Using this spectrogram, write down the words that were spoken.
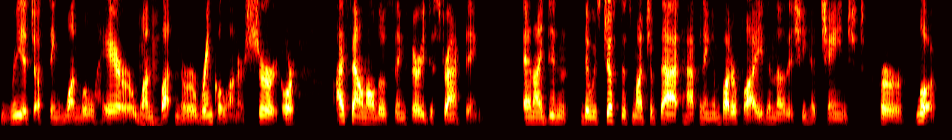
readjusting one little hair or one Mhm. button or a wrinkle on her shirt, or I found all those things very distracting. And I didn't. There was just as much of that happening in Butterfly, even though that she had changed her look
